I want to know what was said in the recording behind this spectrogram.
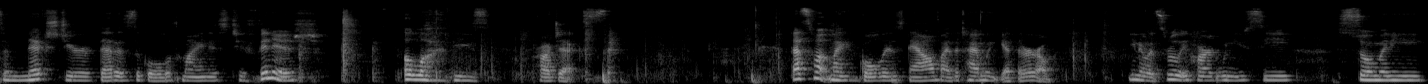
So next year, that is the goal of mine, is to finish a lot of these projects. That's what my goal is now. By the time we get there, I'll, you know, it's really hard when you see so many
